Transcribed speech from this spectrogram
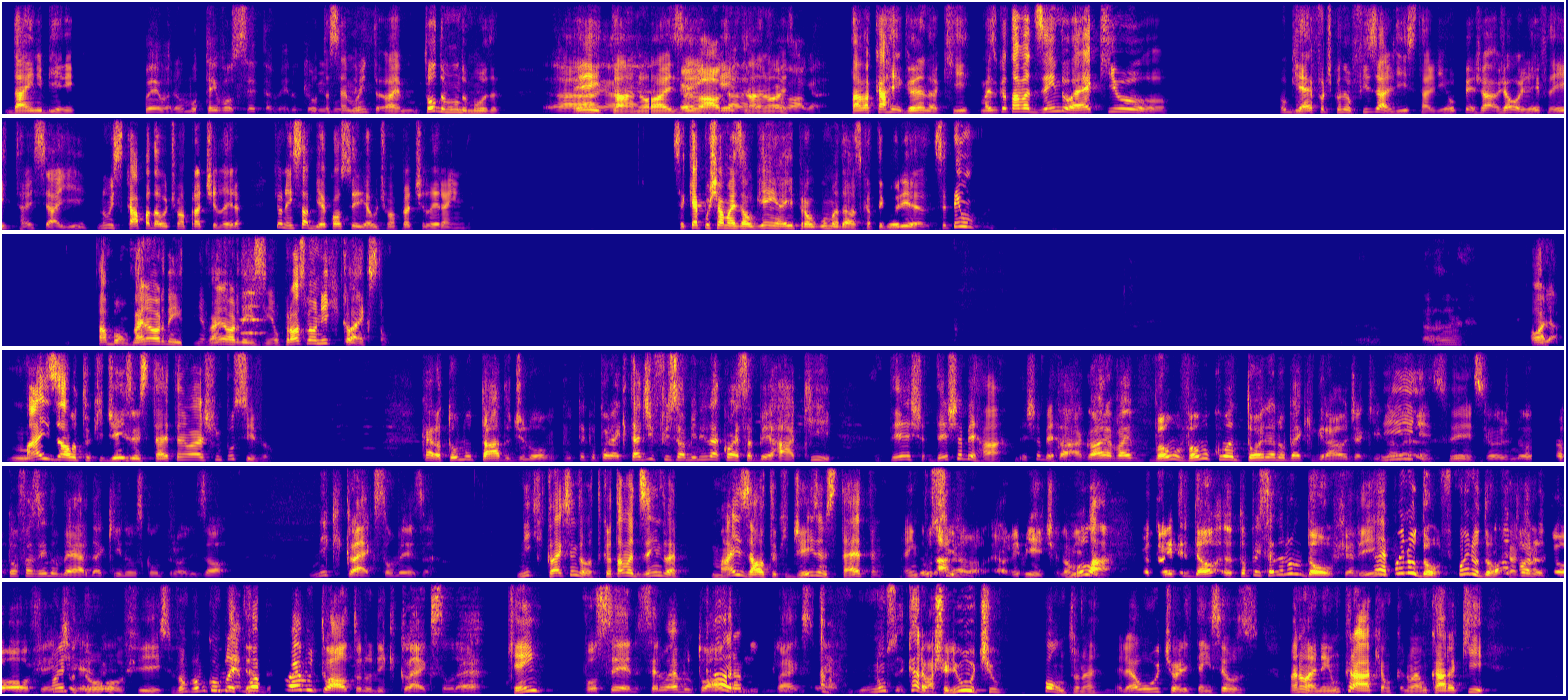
da NBA. Bem, mano, eu mutei você também. No que Puta, você é muito. todo mundo muda. Ai, Eita, ai, nós, hein? Mal, Eita, galera, nós. Mal, tava carregando aqui. Mas o que eu tava dizendo é que o. O Gafford, quando eu fiz a lista ali, eu já, já olhei e falei: eita, esse aí não escapa da última prateleira, que eu nem sabia qual seria a última prateleira ainda. Você quer puxar mais alguém aí para alguma das categorias? Você tem um. Tá bom, vai na ordenzinha, vai na ordenzinha. O próximo é o Nick Claxton. Ah, olha, mais alto que Jason Statham eu acho impossível. Cara, eu tô mutado de novo. Puta que pariu. É que tá difícil. A menina começa a berrar aqui. Deixa, deixa berrar, deixa berrar. Tá, agora vai, vamos, vamos com a Antônia no background aqui, galera. Isso, isso. Eu, eu, eu tô fazendo merda aqui nos controles, ó. Nick Claxton, mesa. Nick Claxton, o que eu tava dizendo é mais alto que Jason Statham, é impossível. Não, não, não, é o limite. vamos limite. lá. Eu tô entre eu tô pensando num Dolph ali. É, põe no Dolph, põe no Dolph. Põe no Dolph, põe no Dolph, isso. Vamos, vamos completando. Não é muito alto no Nick Claxton, né? Quem? Você, você não é muito alto cara, no Nick Claxton. Ah, não, cara, eu acho ele útil. Ponto, né? Ele é útil, ele tem seus. Mas não é nenhum craque, é um, não é um cara que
